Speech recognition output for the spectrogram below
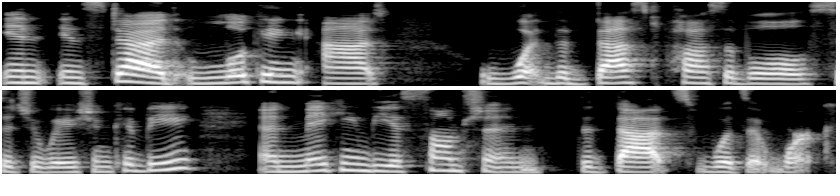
In instead looking at what the best possible situation could be and making the assumption that that's what's at work.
